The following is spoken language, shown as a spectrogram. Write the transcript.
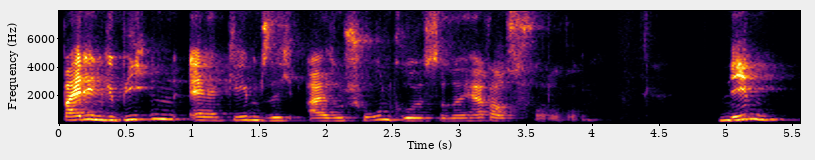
Bei den Gebieten ergeben sich also schon größere Herausforderungen. Neben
